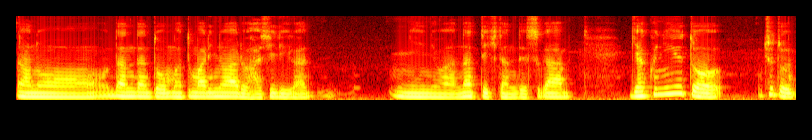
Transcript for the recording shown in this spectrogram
あの、だんだんとまとまりのある走りが、にはなってきたんですが、逆に言うと、ちょっと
